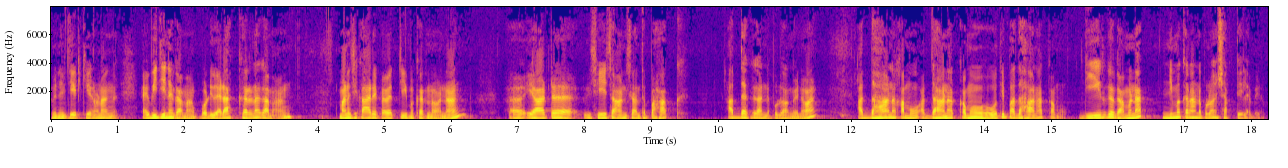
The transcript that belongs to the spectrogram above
වෙන විදිහට කියනවා නම් ඇවිදින ගමන් පොඩි වැඩක් කරන ගමන් මානසිකාර්ය පැවැත්වීම කරනවා නම් එයාට විශේෂ ආනිසංස පහක් අත්දක ගන්න පුළුවන් වෙනවා. අද්ධාන කමෝ අද්ධානක් කමෝ හෝති පධානක් කමෝ. දීර්ඝ ගමනක් නිම කරන්න පුළුවන් ශක්තිය ලැබෙනවා.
